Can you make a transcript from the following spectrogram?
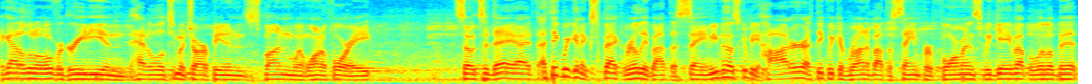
I got a little over greedy and had a little too much RPM and spun, went 104.8. So today, I, I think we can expect really about the same. Even though it's going to be hotter, I think we could run about the same performance. We gave up a little bit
